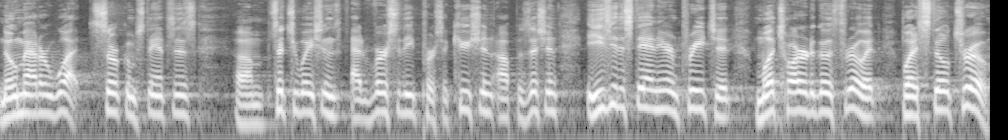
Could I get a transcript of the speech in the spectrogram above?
no matter what, circumstances, um, situations, adversity, persecution, opposition. Easy to stand here and preach it, much harder to go through it, but it's still true.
